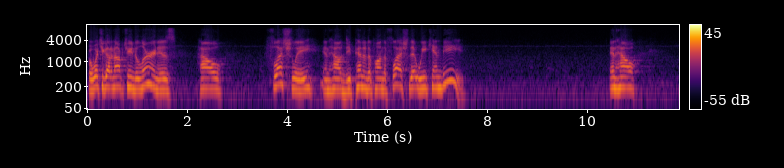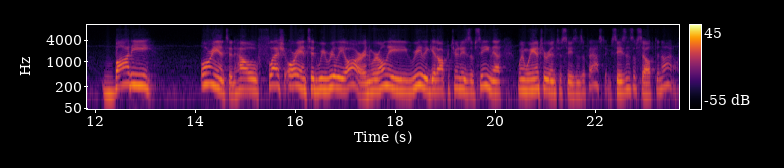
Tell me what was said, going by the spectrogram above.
But what you got an opportunity to learn is how fleshly and how dependent upon the flesh that we can be. and how body oriented, how flesh oriented we really are. And we only really get opportunities of seeing that when we enter into seasons of fasting, seasons of self denial.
